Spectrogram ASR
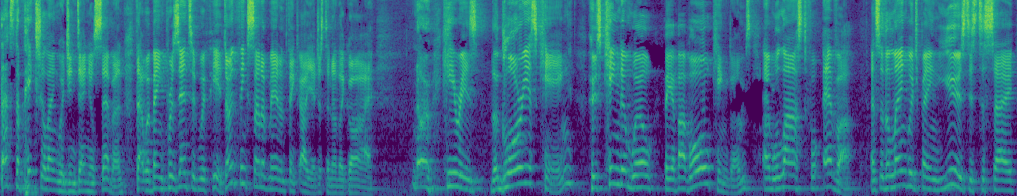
That's the picture language in Daniel 7 that we're being presented with here. Don't think Son of Man and think, oh, yeah, just another guy. No, here is the glorious King whose kingdom will be above all kingdoms and will last forever. And so the language being used is to say,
